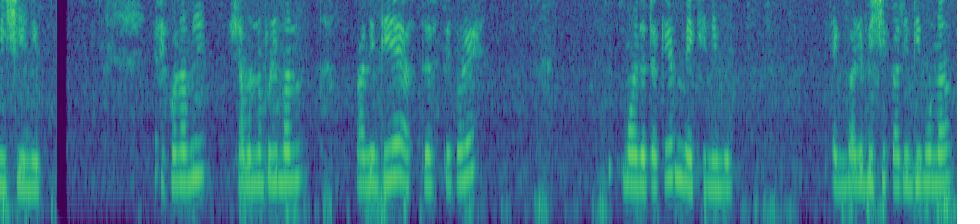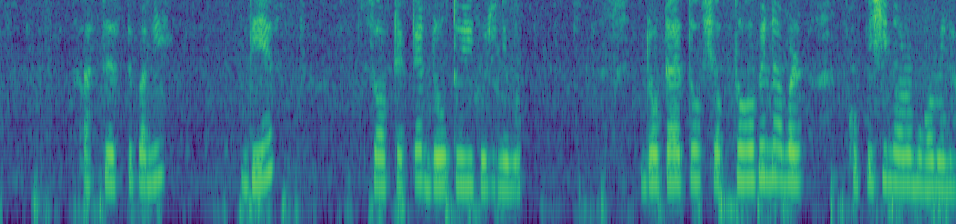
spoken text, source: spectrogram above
মিশিয়ে নিব। এখন আমি সামান্য পরিমাণ পানি দিয়ে আস্তে আস্তে করে ময়দাটাকে মেখে নিব। একবারে বেশি পানি দিব না। আস্তে আস্তে পানি দিয়ে সফট একটা ডো তৈরি করে নেব। ডোটা এত শক্ত হবে না, আবার খুব বেশি নরম হবে না।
